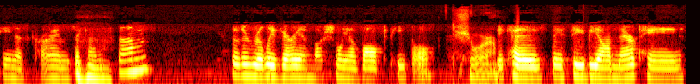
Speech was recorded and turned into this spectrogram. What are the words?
heinous crimes mm-hmm. against them, those are really very emotionally evolved people. Sure. Because they see beyond their pain,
